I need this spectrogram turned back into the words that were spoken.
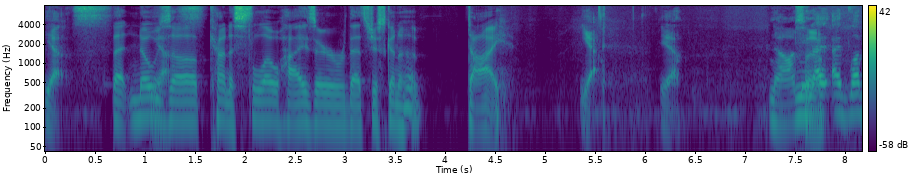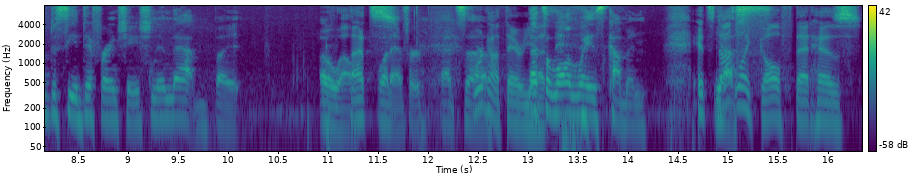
Yes. that nose Yes. up kind of slow hyzer that's just going to die Yeah. Yeah. No, I mean, So- I, I'd love to see a differentiation in that, but oh well, That's- whatever. That's uh, we're not there yet. That's a long ways coming. It's not like golf that has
